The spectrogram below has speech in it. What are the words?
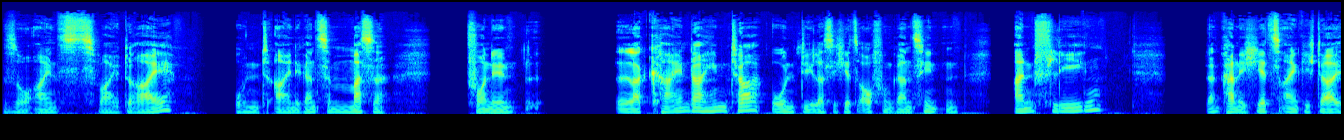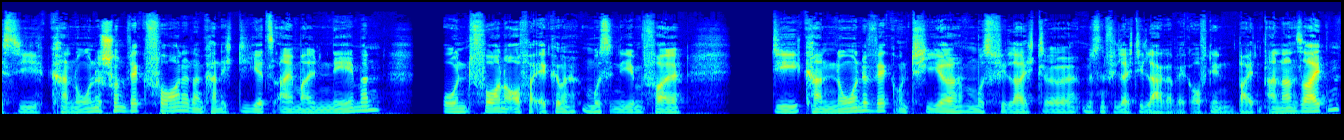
So, eins, zwei, drei. Und eine ganze Masse von den Lakaien dahinter und die lasse ich jetzt auch von ganz hinten anfliegen. Dann kann ich jetzt eigentlich, da ist die Kanone schon weg vorne, dann kann ich die jetzt einmal nehmen und vorne auf der Ecke muss in jedem Fall die Kanone weg und hier muss vielleicht, äh, müssen vielleicht die Lager weg auf den beiden anderen Seiten.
